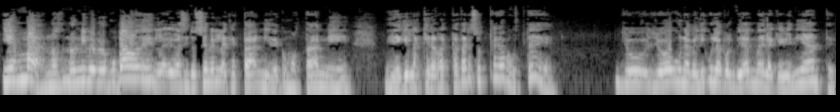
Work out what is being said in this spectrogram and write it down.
Y es más, no, ni me he preocupado de la, situación en la que están, ni de cómo están, ni, ni de quién las quiera rescatar. Eso es pega para ustedes. Yo, yo hago una película por olvidarme de la que venía antes.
